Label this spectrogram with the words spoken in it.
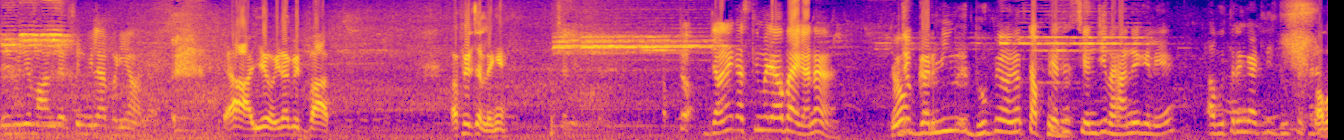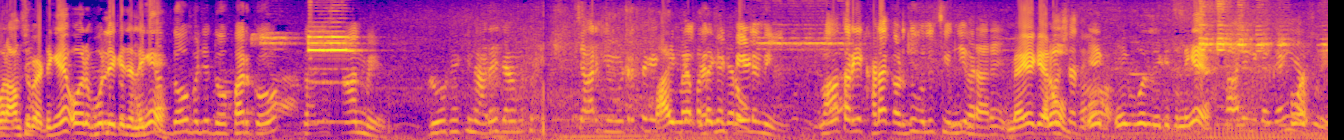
फिर मुझे मार्गदर्शन मिला बढ़िया वाला हाँ ये हुई ना कुछ बात। अब फिर चलेंगे। अब तो जाने का असली मज़ा अब आएगा ना? क्यों? जो गर्मी में धूप में तपते थे सीएनजी भराने के लिए। अब उतरेंगे एटलीस्ट धूप से अब आराम से बैठेंगे और वो लेके चलेंगे। दो बजे दोपहर को राजस्थान में रोड के किनारे जहाँ मतलब चार किलोमीटर तक भाई, मैं पता क्या पेड़ नहीं वहाँ उतर के खड़ा कर दूँ बोले सीएनजी भरा रहे हैं। मैं ये कह रहा हूँ? एक एक वो लेके चलेंगे। निकल जाएँगे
